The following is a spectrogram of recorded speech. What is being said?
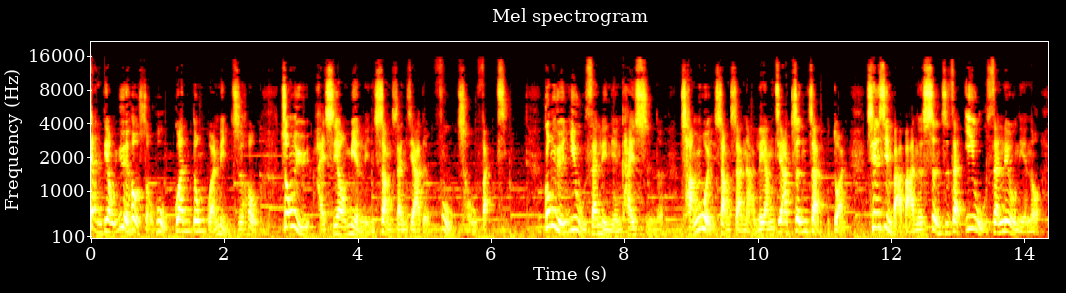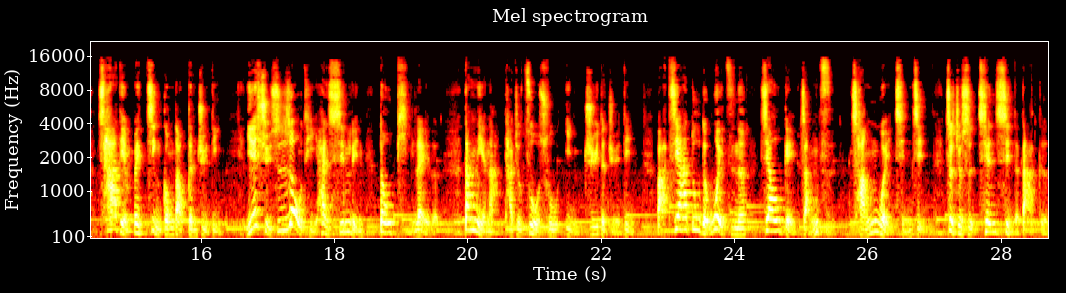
干掉越后守护关东管领之后，终于还是要面临上杉家的复仇反击。公元一五三零年开始呢，长尾上杉啊两家征战不断，谦信爸爸呢甚至在一五三六年哦，差点被进攻到根据地。也许是肉体和心灵都疲累了，当年啊，他就做出隐居的决定，把家督的位子呢交给长子长尾晴景，这就是谦信的大哥。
